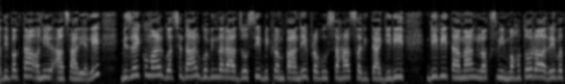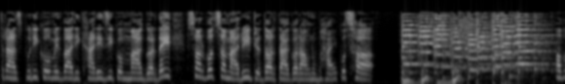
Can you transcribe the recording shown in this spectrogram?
अधिवक्ता अनिल आचार्यले विजय कुमार गच्छेदार गोविन्दराज जोशी विक्रम पाण्डे प्रभु शाह सरिता गिरी डीबी तामाङ लक्ष्मी महतो र रेवतराज पुरीको उम्मेद्वारी खारेजीको माग गर्दै सर्वोच्चमा रिट दर्ता गराउनु भएको छ। अब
